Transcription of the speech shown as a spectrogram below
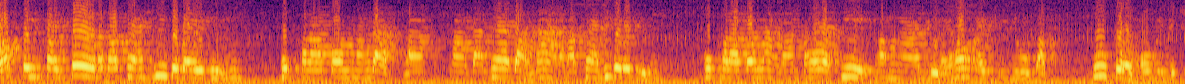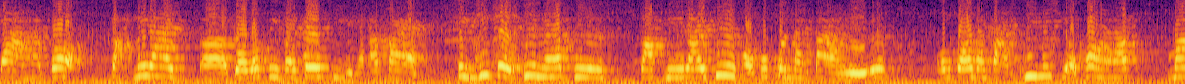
วัคซีนไฟเซอร์นะครับแทนที่จะไปถึงบุคลากรทางด่านทางทางการแพทย์ด่านหน้านะครับ แทนที่จะไปถึงบุคลากรทางการแพทย์ที่ทำงานอยู่ในห้อง ICU กับผู้ป่วยโควิด -19 นะครับก็ กลับไม่ได้ตัววัคซีนไฟเซอร์ฉีดนะครับ แต่สิ่งที่เกิดขึ้นนะครับคือกลับมีรายชื่อของบุคคลต่างๆ หรือองค์กรต่างๆ ที่ไม่เกี่ยวข้องนะครับ มา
